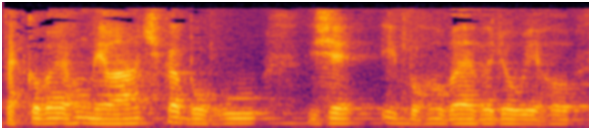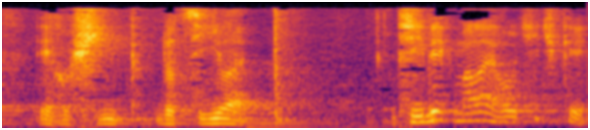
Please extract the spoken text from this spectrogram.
takového miláčka bohů, že i bohové vedou jeho, jeho šíp do cíle. Příběh malé holčičky,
